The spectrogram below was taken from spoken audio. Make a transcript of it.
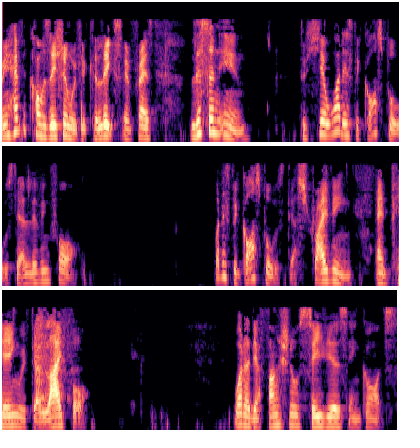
when you have a conversation with your colleagues and friends, listen in to hear what is the gospels they are living for. What is the gospels they are striving and paying with their life for? What are their functional saviors and gods?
